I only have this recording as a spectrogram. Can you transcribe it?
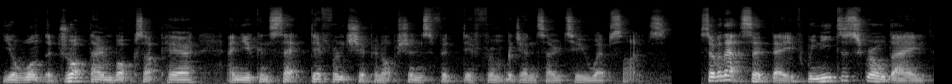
you'll want the drop down box up here and you can set different shipping options for different Magento 2 websites. So with that said Dave, we need to scroll down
